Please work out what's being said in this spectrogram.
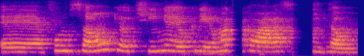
é, função que eu tinha, eu criei uma classe. Então,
